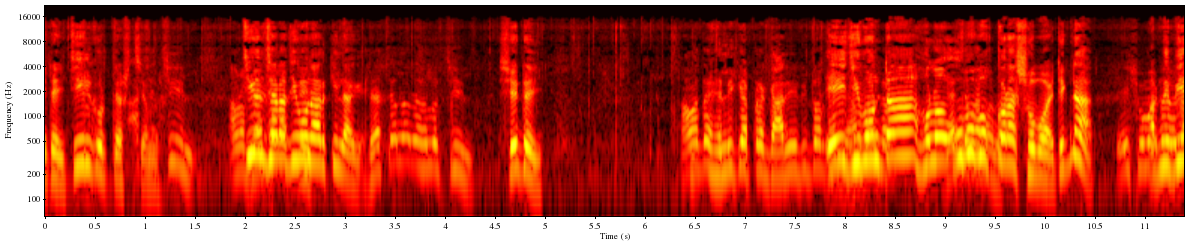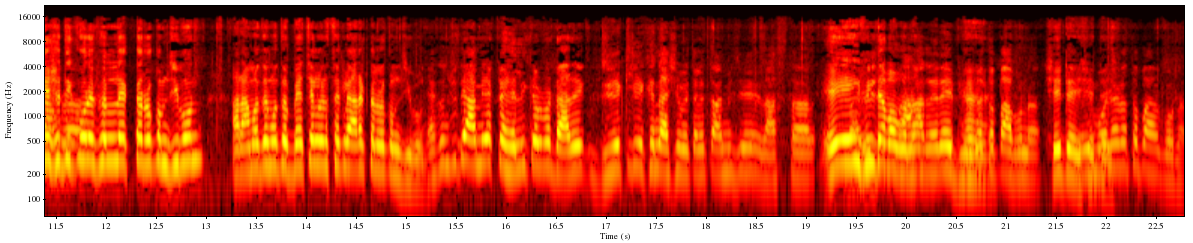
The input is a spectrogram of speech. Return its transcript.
এটাই চিল করতে আসছি আমরা। চিল চিল ছাড়া জীবন আর কি লাগে? হলো চিল সেটাই। আমাদের হেলিকপ্টার গাড়ি এই জীবনটা হলো উপভোগ করার সময় ঠিক না? আপনি বিয়ে শাদী করে ফেললে একটা রকম জীবন আর আমাদের মতো ব্যাচেলার থাকলে আরেকটা রকম জীবন এখন যদি আমি একটা হেলিকপ্টার ডাইরেক্ট ডিরেক্টলি এখানে আসি তাহলে তো আমি যে রাস্তার এই- এই বা feel টা যে পাবো না। পাহাড়ের এই ভিউটা হ্যাঁ। তো পাবো না সেটাই, সেটাই। মজাটা তো পাবো না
